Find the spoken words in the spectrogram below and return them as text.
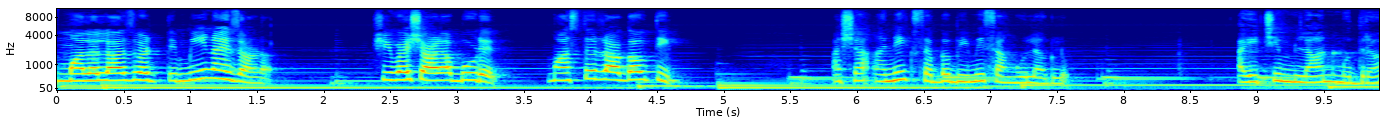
मला लाज वाटते मी नाही जाणार. शिवाय शाळा बुडेल मास्तर रागावतील. अशा अनेक सबबी मी सांगू लागलो. आईची म्लान मुद्रा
